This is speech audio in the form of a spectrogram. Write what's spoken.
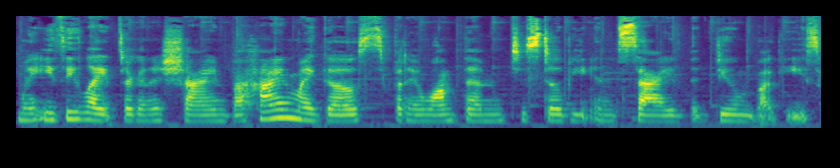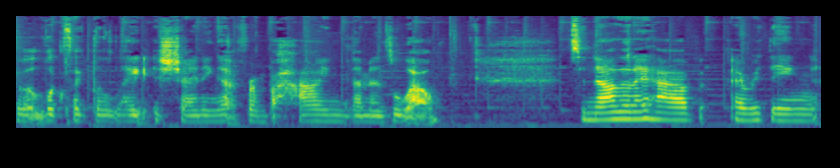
My EZ Lights are going to shine behind my ghosts, but I want them to still be inside the Doom Buggy, so it looks like the light is shining up from behind them as well. So now that I have everything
